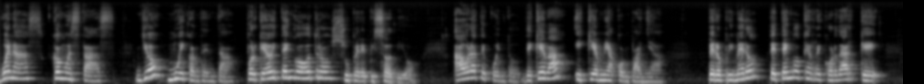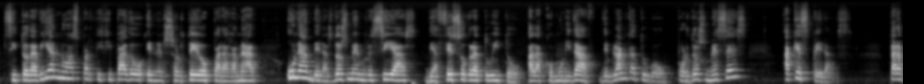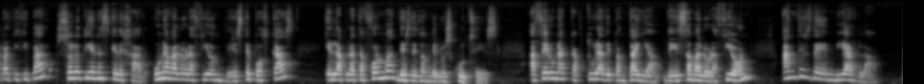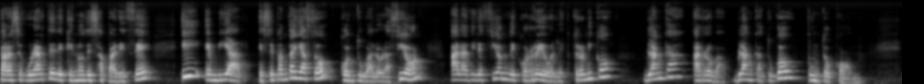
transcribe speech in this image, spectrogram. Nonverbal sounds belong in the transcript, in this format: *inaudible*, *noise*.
Buenas, ¿cómo estás? Yo muy contenta, porque hoy tengo otro super episodio. Ahora te cuento de qué va y quién me acompaña. Pero primero te tengo que recordar que si todavía no has participado en el sorteo para ganar una de las dos membresías de acceso gratuito a la comunidad de Blanca to Go por dos meses, ¿a qué esperas? Para participar solo tienes que dejar una valoración de este podcast en la plataforma desde donde lo escuches, hacer una captura de pantalla de esa valoración antes de enviarla para asegurarte de que no desaparece y enviar ese pantallazo con tu valoración a la dirección de correo electrónico blanca.blancatogo.com.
